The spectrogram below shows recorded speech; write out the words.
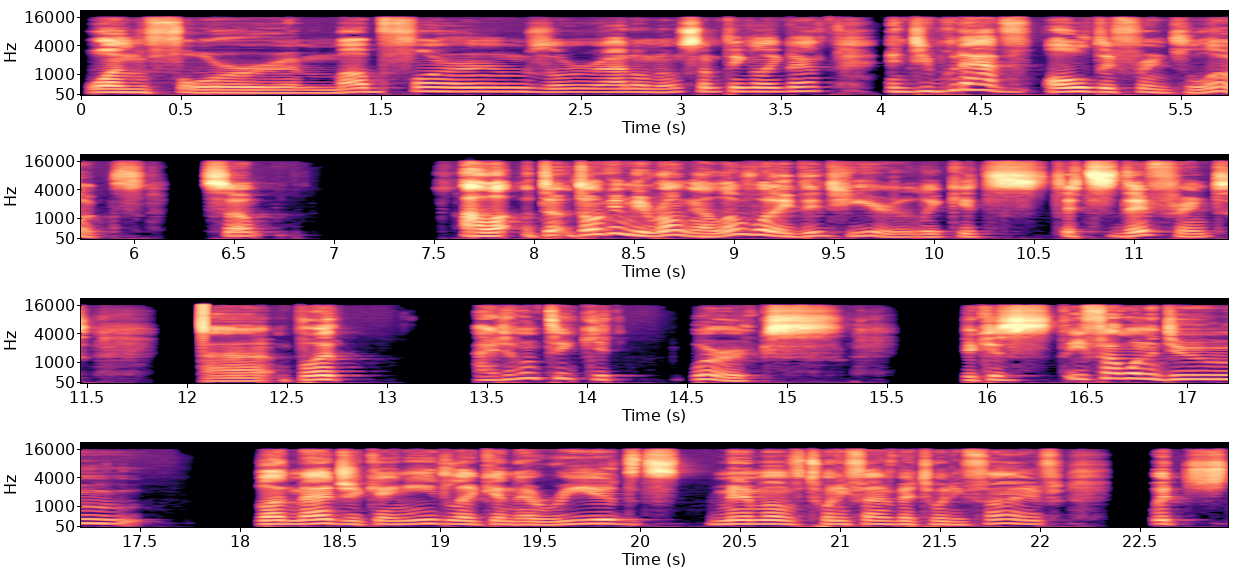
one for mob farms, or I don't know, something like that. And you would have all different looks. So I don't get me wrong, I love what I did here. Like it's it's different, uh, but I don't think it works because if I want to do blood magic, I need like an area that's minimum of 25 by 25, which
